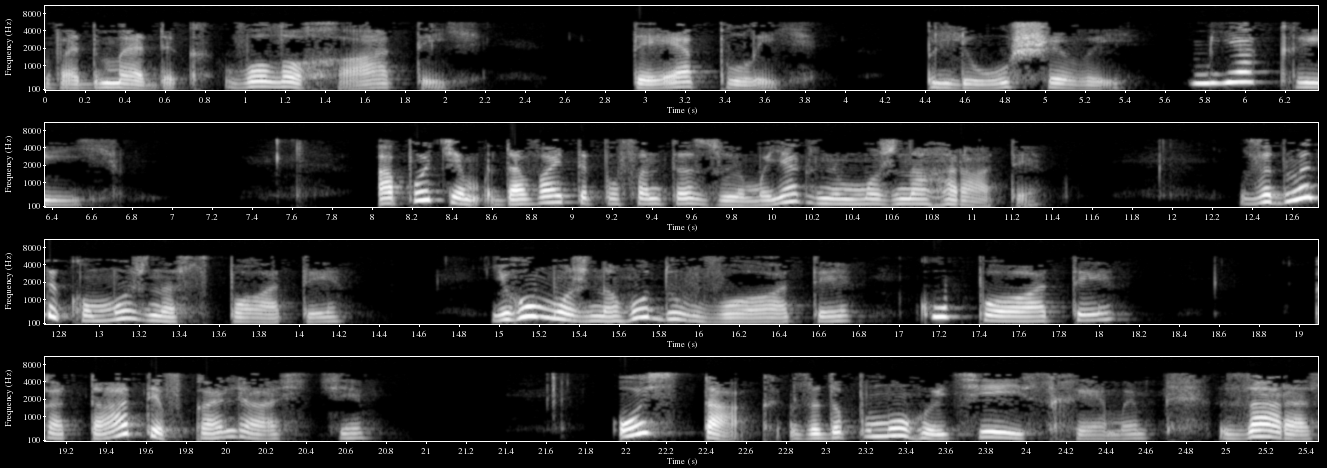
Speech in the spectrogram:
Ведмедик волохатий, теплий, плюшевий, м'який. А потім давайте пофантазуємо, як з ним можна грати. З ведмедиком можна спати, його можна годувати, купати, катати в колясці. Ось так, за допомогою цієї схеми, зараз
